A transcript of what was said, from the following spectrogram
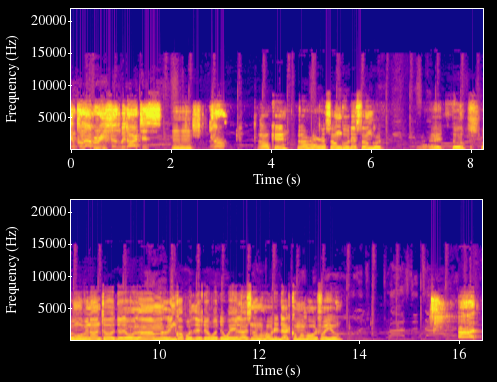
and collaborations with artists. Mm-hmm. You know. Okay. All right. That sound good. That sound good. All right. So we're moving on to the whole um link up with the, the with the Wailers now. How did that come about for you? Ah,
